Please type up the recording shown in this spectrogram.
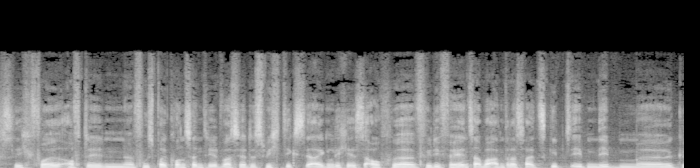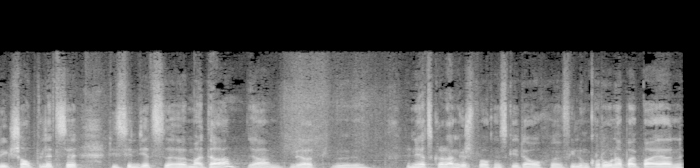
sich voll auf den äh, Fußball konzentriert, was ja das Wichtigste eigentlich ist, auch äh, für die Fans. Aber andererseits gibt es eben neben äh, Kriegsschauplätze, die sind jetzt äh, mal da. Ja, ja äh, Den hat es gerade angesprochen, es geht auch äh, viel um Corona bei Bayern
